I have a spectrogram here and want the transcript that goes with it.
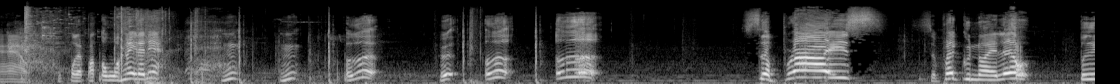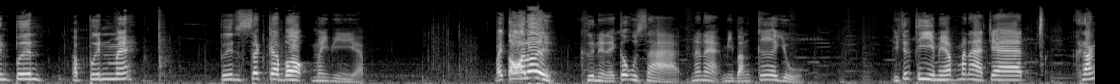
อ้าวกูเปิดประตูให้แล้วเนี่ยอืมอืมเออเออเออเออเซอร์ไพรส์เซอร์ไพรส์กูหน่อยเร็วปืนปืน เอาปืนไหมปืนสักกระบอกไม่มีครับ ไปต่อเลย คือไหนๆก็อุตส่าห์นั่นน่ะมีบังเกอร์อยู่ อีกสักทีไหมครับ มันอาจจะครั้ง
